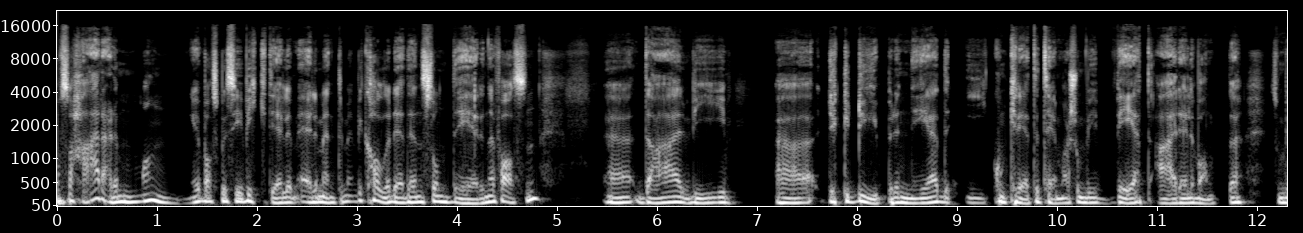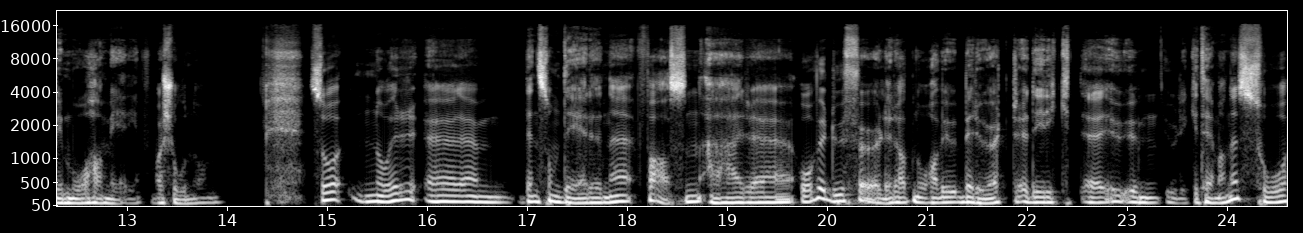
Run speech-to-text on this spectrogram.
også her er det mange hva skal vi si, viktige elementer, men vi kaller det den sonderende fasen, eh, der vi eh, dykker dypere ned i konkrete temaer som vi vet er relevante, som vi må ha mer informasjon om. Så når øh, den sonderende fasen er øh, over, du føler at nå har vi berørt de rikt, øh, ulike temaene, så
